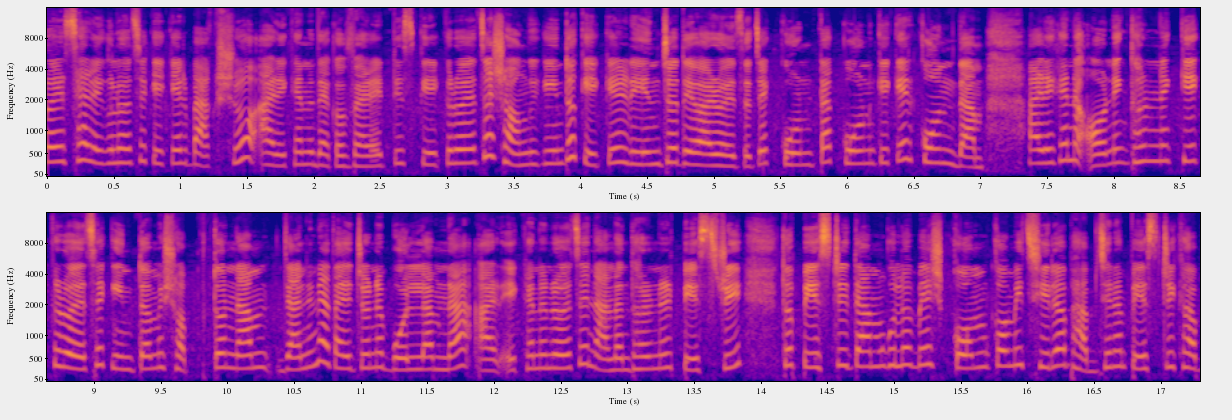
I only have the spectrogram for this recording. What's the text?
রয়েছে। আর এগুলো হচ্ছে কেকের বাক্স। আর এখানে দেখো ভ্যারাইটিস কেক রয়েছে। সঙ্গে কিন্তু কেকের রেঞ্জও দেওয়া রয়েছে যে কোনটা কোন কেকের কোন দাম। আর এখানে অনেক ধরনের কেক রয়েছে, কিন্তু আমি সব তো নাম জানি না, তাই জন্য বললাম না। আর এখানে রয়েছে নানা ধরনের পেস্ট্রি তো পেস্ট্রির দামগুলো বেশ কম কমই ছিল। ভাবছিলাম পেস্ট্রি খাব,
